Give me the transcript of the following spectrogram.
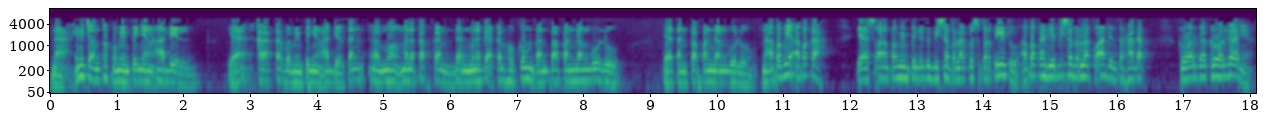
Nah, ini contoh pemimpin yang adil, ya karakter pemimpin yang adil dan e, menetapkan dan menegakkan hukum tanpa pandang bulu, ya tanpa pandang bulu. Nah, apabila apakah ya seorang pemimpin itu bisa berlaku seperti itu? Apakah dia bisa berlaku adil terhadap keluarga-keluarganya.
